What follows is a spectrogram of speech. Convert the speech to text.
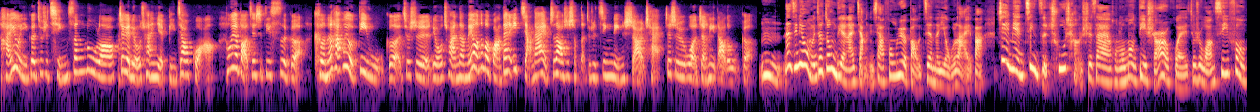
还有一个就是情僧录喽，这个流传也比较广。风月宝鉴是第四个，可能还会有第五个，就是流传的没有那么广，但是一讲大家也知道是什么的，就是金陵十二钗。这是我整理到的五个。嗯，那今天我们就重点来讲一下风月宝鉴的由来吧。这面镜子出场是在《红楼梦》第十二回，就是王熙凤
